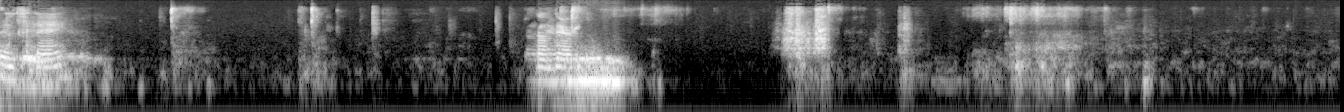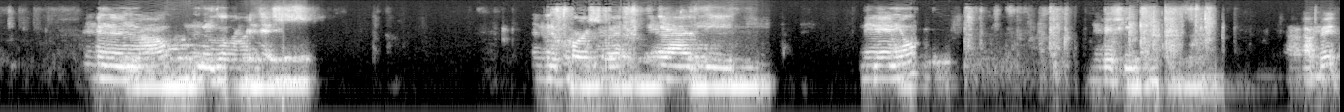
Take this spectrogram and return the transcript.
Okay. So oh, there you go. And then now I'm gonna go over this. And of course, we have the manual. If you tap it,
